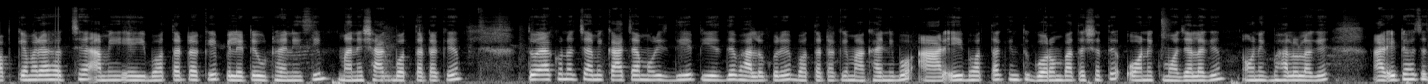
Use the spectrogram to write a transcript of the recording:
অফ ক্যামেরা হচ্ছে, আমি এই ভত্তাটাকে প্লেটে উঠায় নিয়েছি মানে শাক ভত্তাটাকে তো এখন হচ্ছে আমি কাঁচা মরিচ দিয়ে, পিঁয়াজ দিয়ে ভালো করে ভত্তাটাকে মাখায় নিব। আর এই ভত্তা কিন্তু গরম ভাতের সাথে অনেক মজা লাগে, অনেক ভালো লাগে। আর এটা হচ্ছে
